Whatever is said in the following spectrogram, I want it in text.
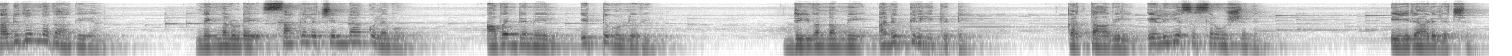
കരുതുന്നതാകയാൽ നിങ്ങളുടെ സകല ചിന്താകുലവും അവന്റെ മേൽ ഇട്ടുകൊള്ളുവിൻ. ദൈവം നമ്മെ അനുഗ്രഹിക്കട്ടെ. കർത്താവിൽ എളിയ ശുശ്രൂഷകൻ ഈരാളിലച്ചൻ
